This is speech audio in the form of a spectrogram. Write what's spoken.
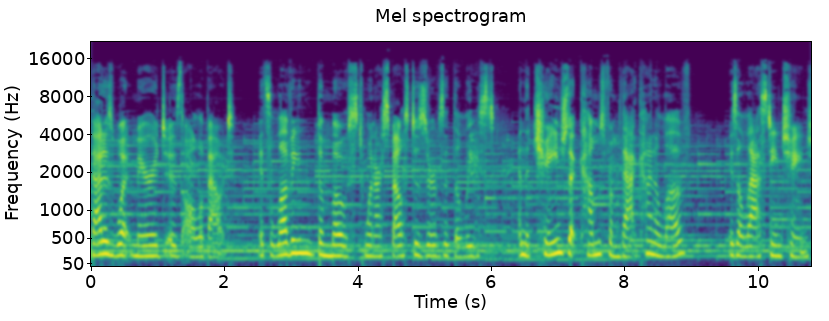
That is what marriage is all about. It's loving the most when our spouse deserves it the least. And the change that comes from that kind of love is a lasting change.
